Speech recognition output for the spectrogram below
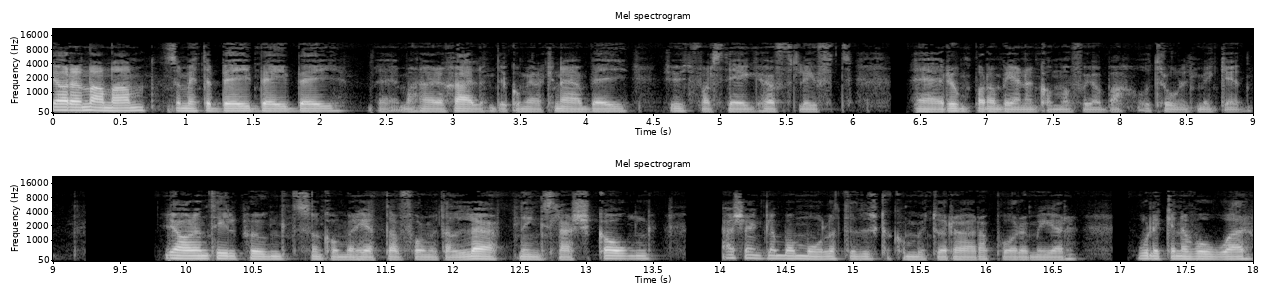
Vi har en annan som heter böj, böj, böj. Man hör det själv, du kommer göra knäböj, utfallssteg, höftlyft. Eh, rumpan och benen kommer få jobba otroligt mycket. Vi har en till punkt som kommer heta form av löpning slash gång. Här är egentligen bara målet att du ska komma ut och röra på dig mer. Olika nivåer,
